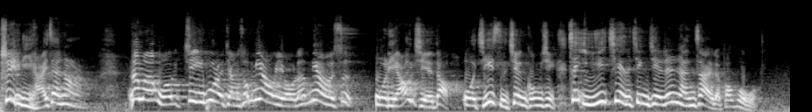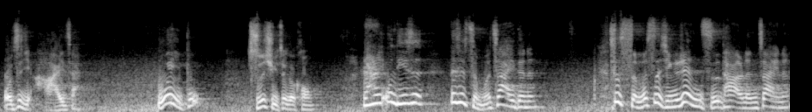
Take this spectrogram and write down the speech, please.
所以你还在那儿。那么我进一步的讲说，妙有了，妙有是。我了解到，我即使见空性，这一切的境界仍然在的，包括我，我自己还在，我也不只取这个空。然而问题是，那是怎么在的呢？是什么事情认识它而能在呢？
